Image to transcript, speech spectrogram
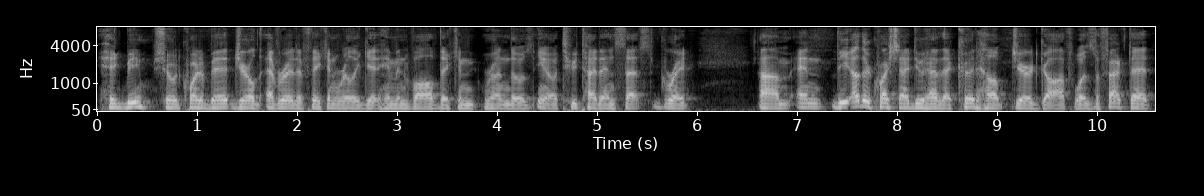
Higbee. Showed quite a bit. Gerald Everett, if they can really get him involved, they can run those, you know, two tight end sets. Great. Um, and the other question I do have that could help Jared Goff was the fact that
